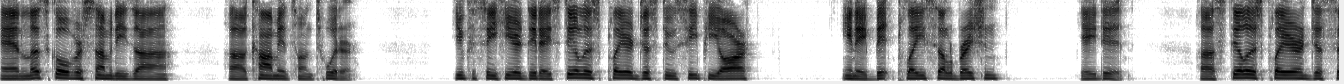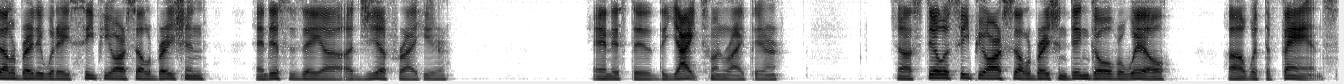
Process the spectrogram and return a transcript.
And let's go over some of these uh, uh, comments on Twitter. You can see here, did a Steelers player just do CPR in a bit play celebration? Yeah, he did. A Steelers player just celebrated with a CPR celebration, and this is a uh, a GIF right here, and it's the the Yites one right there. Uh, Steelers CPR celebration didn't go over well uh, with the fans,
